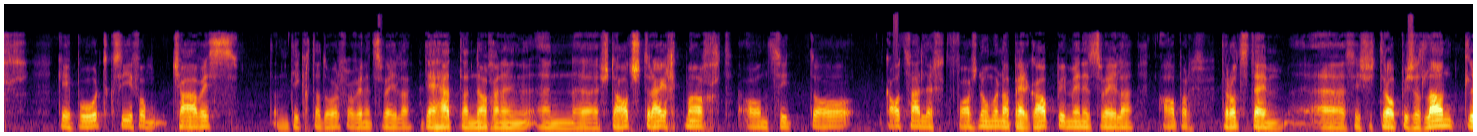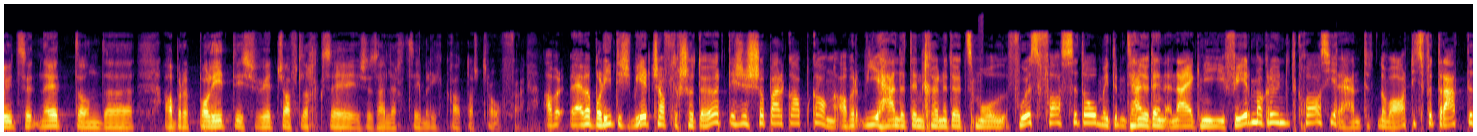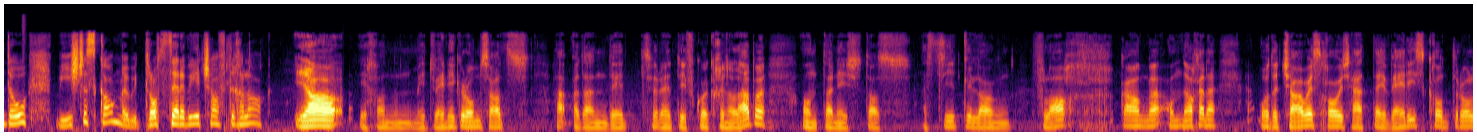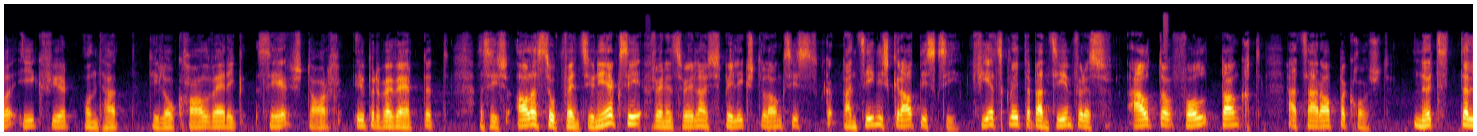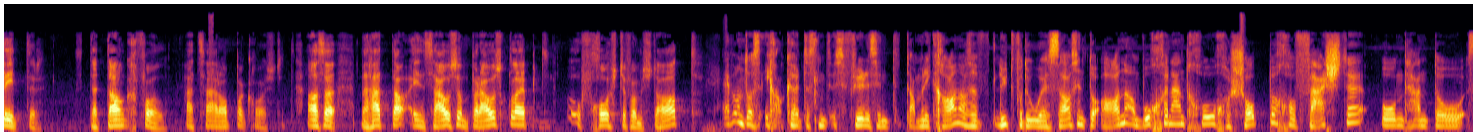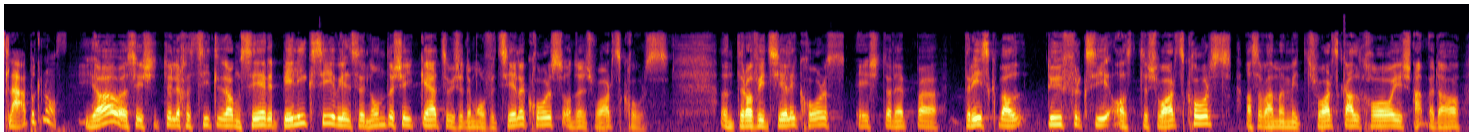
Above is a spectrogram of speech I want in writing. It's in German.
die Geburt von Chavez ein Diktator von Venezuela. Der hat dann nachher einen, einen äh, Staatsstreich gemacht und seitdem geht es eigentlich fast nur noch bergab in Venezuela. Aber trotzdem, äh, es ist ein tropisches Land, die Leute sind nett. Und, äh, aber politisch, wirtschaftlich gesehen, ist es eigentlich ziemlich Katastrophe. Aber eben politisch, wirtschaftlich schon dort ist es schon bergab gegangen. Aber wie haben Sie denn können dort mal Fuß fassen da? Mit haben ja dann eine eigene Firma gegründet quasi, Sie haben Novartis vertreten da. Wie ist das gegangen, trotz dieser wirtschaftlichen Lage? Ja, ich habe mit weniger Umsatz hat man dann dort relativ gut können leben und dann ist das eine Zeit lang flach gegangen und nachher, wo der Chavez kam, hat er Währungskontrolle eingeführt und hat die Lokalwährung sehr stark überbewertet. Es ist alles subventioniert gewesen. Venezuela ist das billigste Land Benzin ist gratis 40 Liter Benzin für ein Auto voll tankt hat 10 Rappen gekostet. Nicht der Liter. Der Tank voll hat 10 Rappen gekostet. Also man hat da in Saus und Braus gelebt auf Kosten vom Staat. Eben, und das, ich habe gehört, dass früher sind die Amerikaner, also die Leute von den USA, sind hier an, am Wochenende gekommen, shoppen, festen und haben hier das Leben genossen. Ja, es war natürlich eine Zeit lang sehr billig, gewesen, weil es einen Unterschied gab zwischen dem offiziellen Kurs und dem Schwarzkurs. Und der offizielle Kurs ist dann etwa 30 Mal tiefer als der Schwarzkurs. Also wenn man mit Schwarzgeld gekommen ist, hat man da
